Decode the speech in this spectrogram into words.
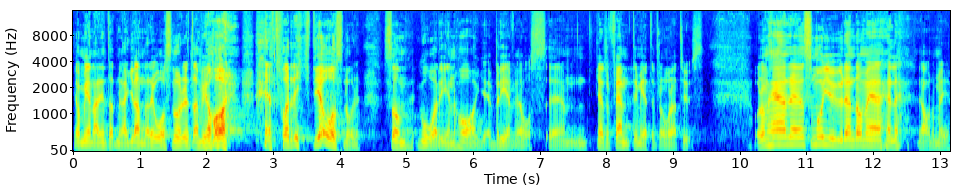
Jag menar inte att mina grannar är åsnor, utan vi har ett par riktiga åsnor som går i en hage bredvid oss, kanske 50 meter från vårt hus. Och de här små djuren, de är, eller, ja, de är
